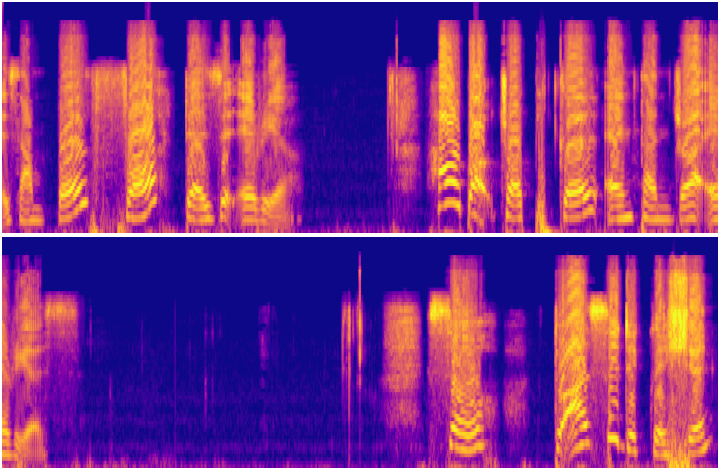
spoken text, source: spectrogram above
example for desert area. How about tropical and tundra areas? So, to answer the question,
